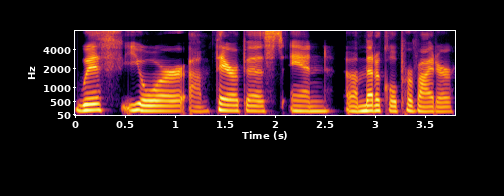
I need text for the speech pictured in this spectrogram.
with your um, therapist and medical provider.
